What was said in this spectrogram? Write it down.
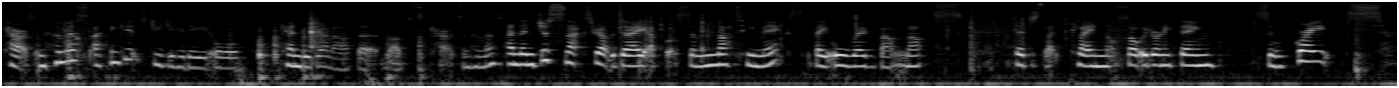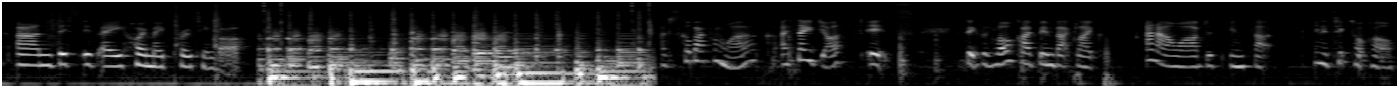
carrots and hummus. I think it's Gigi Hadid or Kendall Jenner that loves carrots and hummus. And then just snacks throughout the day, I've got some nutty mix. They all rave about nuts. They're just like plain, not salted or anything some grapes, and this is a homemade protein bar. I just got back from work. I say just, it's six o'clock. I've been back like an hour. I've just been sat in a TikTok hole.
